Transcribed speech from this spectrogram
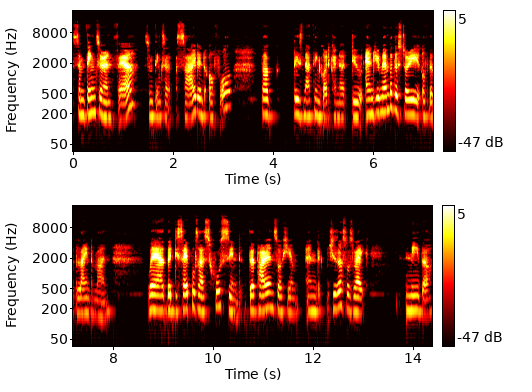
some things are unfair some things are sad and awful but there's nothing God cannot do. And remember the story of the blind man, where the disciples asked, Who sinned? The parents or him? And Jesus was like, Neither.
